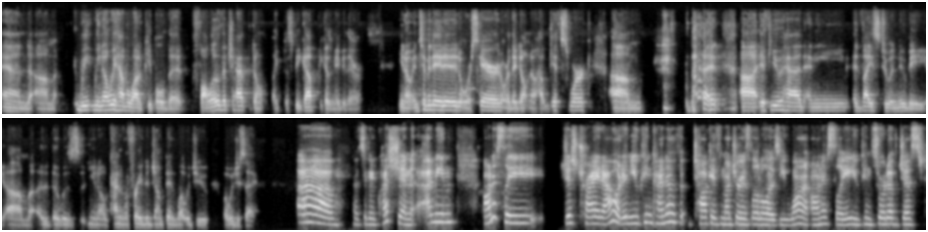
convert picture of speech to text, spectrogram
Yeah. and um, we, we know we have a lot of people that follow the chat don't like to speak up because maybe they're you know intimidated or scared or they don't know how gifts work. Um, but uh, if you had any advice to a newbie um, that was you know kind of afraid to jump in what would you what would you say? Oh that's a good question. I mean honestly just try it out and you can kind of talk as much or as little as you want honestly. You can sort of just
